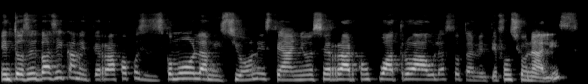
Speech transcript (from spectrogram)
Entonces, básicamente, Rafa, pues esa es como la misión. Este año es cerrar con cuatro aulas totalmente funcionales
